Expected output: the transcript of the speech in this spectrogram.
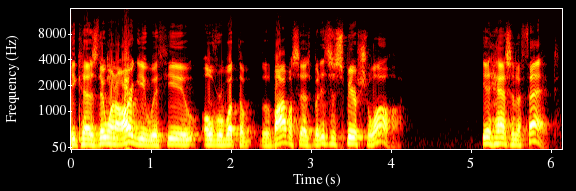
because they want to argue with you over what the, the Bible says, but it's a spiritual law. It has an effect.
